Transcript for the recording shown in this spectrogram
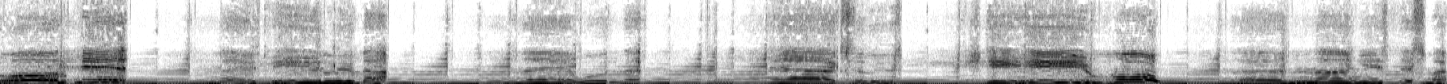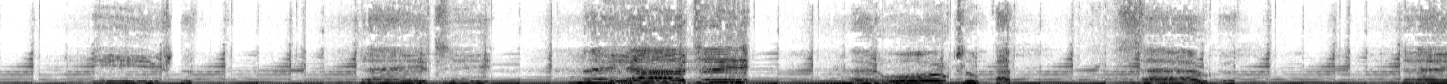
ordnet Nei tvíluða Nei vorna Eksaður Hímó Önnangistisma Íftu Leyti Neyati Nei orklukkar yeah.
